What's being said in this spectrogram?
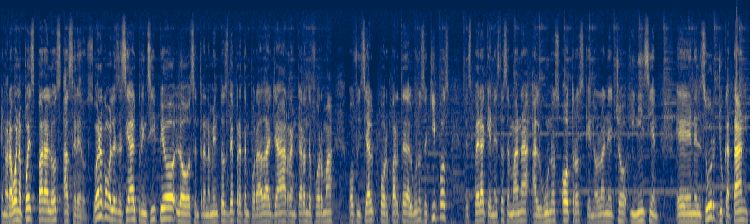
Enhorabuena pues para los acereros. Bueno, como les decía al principio, los entrenamientos de pretemporada ya arrancaron de forma oficial por parte de algunos equipos. Se espera que en esta semana algunos otros que no lo han hecho inicien. En el sur, Yucatán,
